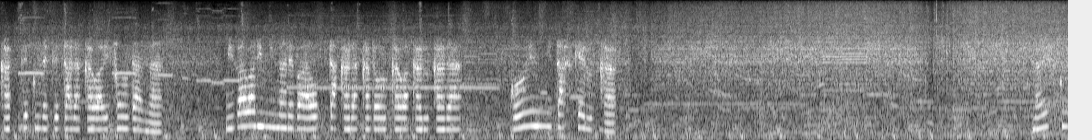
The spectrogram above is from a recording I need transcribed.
使ってくれてたらかわいそうだな。身代わりになれば煽ったからかどうかわかるから、強引に助けるか。ナイスクロ。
